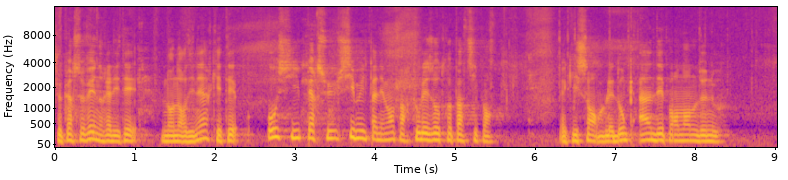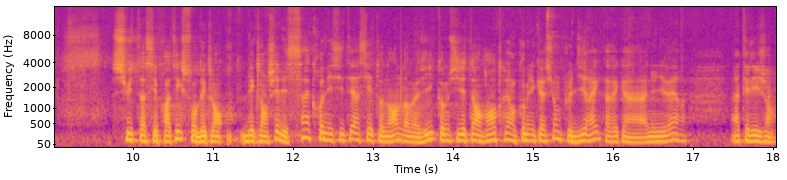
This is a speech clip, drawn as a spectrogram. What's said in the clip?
je percevais une réalité non ordinaire qui était aussi perçue simultanément par tous les autres participants et qui semblait donc indépendante de nous suite à ces pratiques, sont déclenchées des synchronicités assez étonnantes dans ma vie, comme si j'étais en rentré en communication plus directe avec un, univers intelligent.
